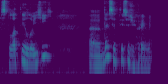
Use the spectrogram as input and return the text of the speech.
сплатило їй е, 10 тисяч гривень.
